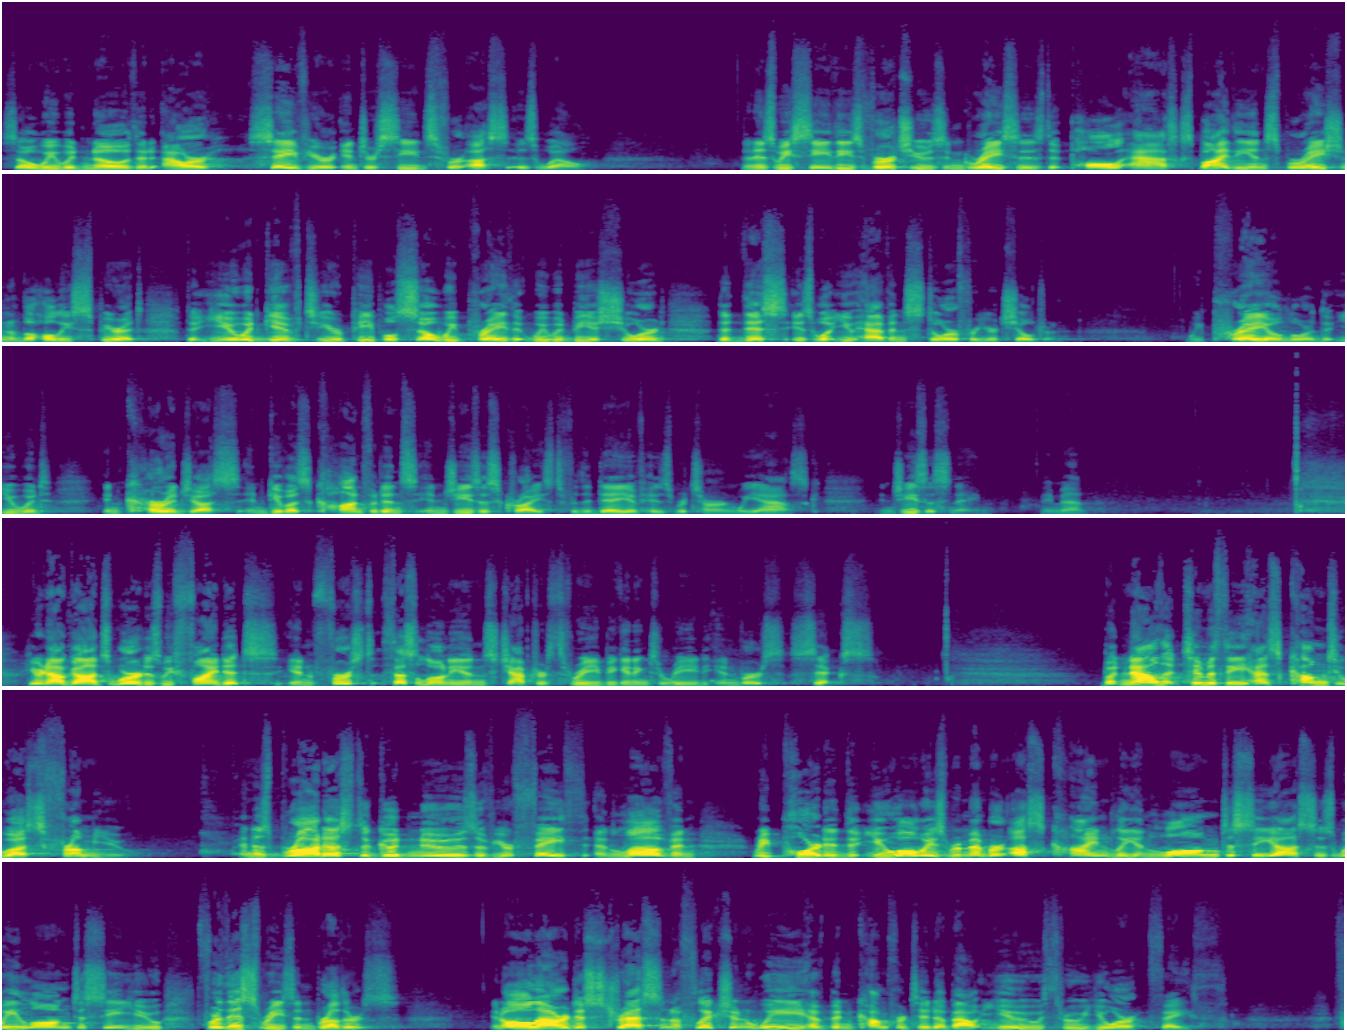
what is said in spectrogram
so we would know that our Savior intercedes for us as well. And as we see these virtues and graces that Paul asks by the inspiration of the Holy Spirit that you would give to your people, so we pray that we would be assured that this is what you have in store for your children. We pray, O oh Lord, that you would encourage us and give us confidence in Jesus Christ for the day of his return, we ask. In Jesus' name, amen. Hear now God's word as we find it in 1 Thessalonians chapter 3, beginning to read in verse 6. But now that Timothy has come to us from you, and has brought us the good news of your faith and love and reported that you always remember us kindly and long to see us as we long to see you. For this reason, brothers, in all our distress and affliction, we have been comforted about you through your faith.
